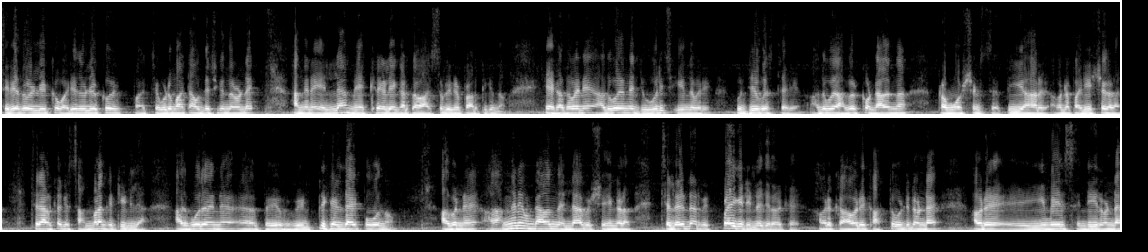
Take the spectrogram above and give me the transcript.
ചെറിയ തൊഴിലേക്കോ വലിയ തൊഴിലേക്കോ ചുവടുമാറ്റാൻ ചുവട് മാറ്റാൻ ഉദ്ദേശിക്കുന്നവരുണ്ട്. അങ്ങനെ എല്ലാ മേഖലകളെയും കർത്താവ് ആശ്രയിക്കാൻ പ്രാർത്ഥിക്കുന്നു. കർത്താവിനെ അതുപോലെ തന്നെ ജോലി ചെയ്യുന്നവർ ഉദ്യോഗസ്ഥർ അതുപോലെ അവർക്കുണ്ടാകുന്ന പ്രൊമോഷൻസ് പി ആർ അവരുടെ പരീക്ഷകൾ ചില ആൾക്കാർക്ക് ശമ്പളം കിട്ടിയിട്ടില്ല. അതുപോലെ തന്നെ ഹെൽത്ത് ഹെൽഡായി പോകുന്നു. അതുപോലെ അങ്ങനെ ഉണ്ടാകുന്ന എല്ലാ വിഷയങ്ങളും ചിലരുടെ റിപ്ലൈ കിട്ടിയിട്ടില്ല ചിലർക്ക്. അവർക്ക് അവർ കത്ത് വിട്ടിട്ടുണ്ട്. അവർ ഇമെയിൽ സെൻഡ് ചെയ്തിട്ടുണ്ട്.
